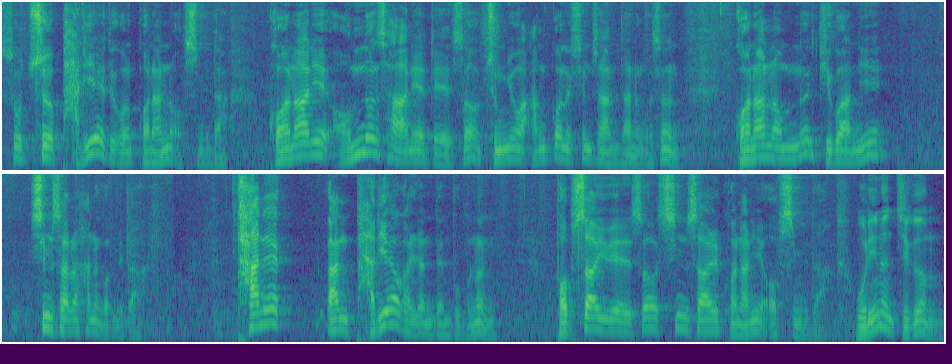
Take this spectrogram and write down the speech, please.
소추 발의에 대한 권한은 없습니다. 권한이 없는 사안에 대해서 중요 안건을 심사한다는 것은 권한 없는 기관이 심사를 하는 겁니다. 탄핵안 발의와 관련된 부분은 법사위에서 심사할 권한이 없습니다. 우리는 지금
